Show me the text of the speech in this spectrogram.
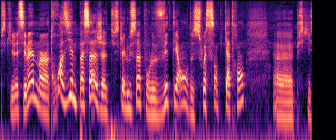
puisqu'il c'est même un troisième passage à Tuscaloosa pour le vétéran de 64 ans, euh, puisqu'il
